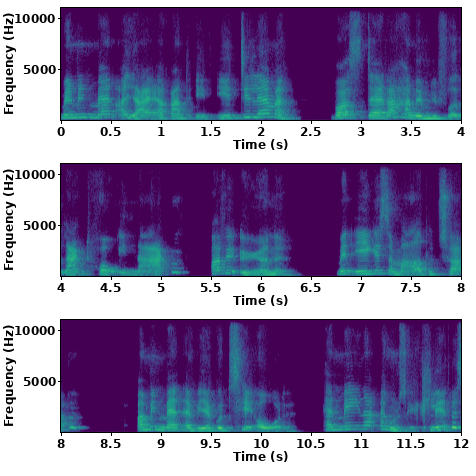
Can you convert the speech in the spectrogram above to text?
men min mand og jeg er rent ind i et dilemma. Vores datter har nemlig fået langt hår i nakken og ved ørerne, men ikke så meget på toppen, og min mand er ved at gå til over det. Han mener, at hun skal klippes,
